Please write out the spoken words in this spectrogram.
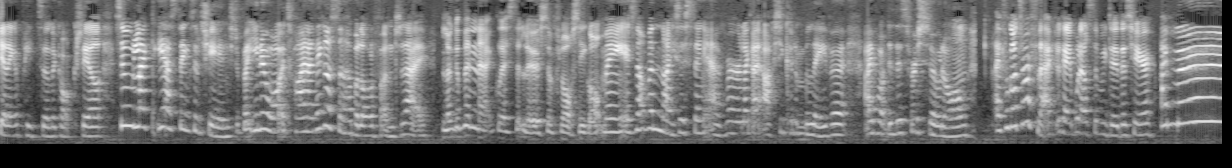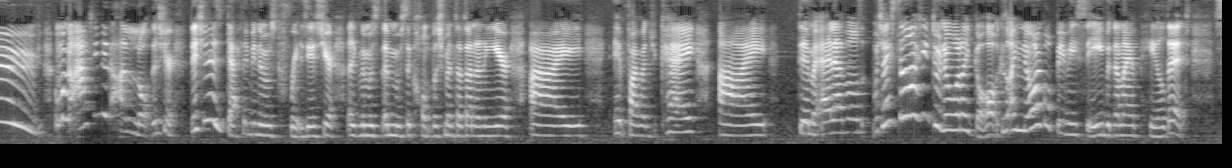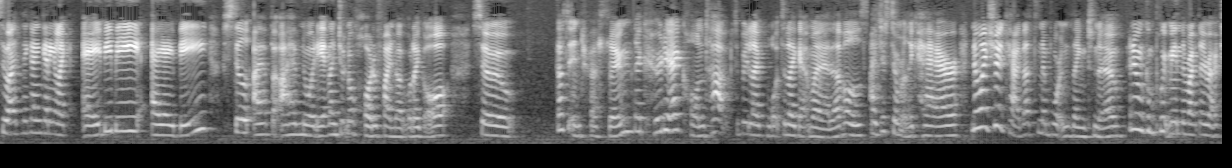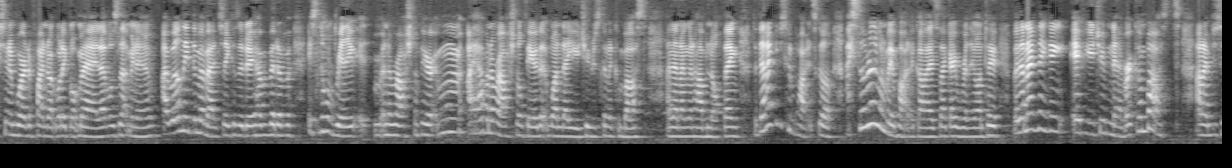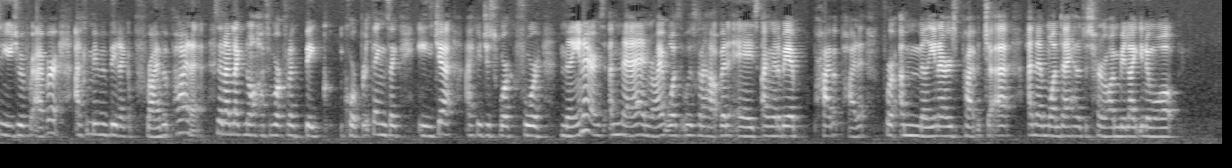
getting a pizza and a cocktail. So like, yes, things have changed, but you know what, it's fine. I think I'll still have a lot of fun today. Look at the necklace that Lewis and Flossie got me. It's not the nicest thing ever. Like, I actually couldn't believe it. I wanted this for so long. I forgot to reflect. Okay, what else did we do this year? I moved! Oh my god, I actually did a lot this year. This year has definitely been the most craziest year. Like, the most, the most accomplishments I've done in a year. I hit 500k. I did my A levels, which I still actually don't know what I got because I know I got BBC, but then I appealed it. So I think I'm getting like ABB, AAB. Still, I have I have no idea, and I don't know how to find out what I got. So that's interesting. Like, who do I contact to be like, what did I get my A levels? I just don't really care. No, I should care. That's an important thing to know. Anyone can point me in the right direction of where to find out what I got my A levels, let me know. I will need them eventually because I do have a bit of a, it's not really an irrational fear. Mm, I have an irrational fear that one day YouTube is going to combust and then I'm going to have nothing. But then I can just go to pilot school. I still really want to be a pilot, guys. Like, I really want to. But then I'm thinking, if YouTube never combusts and I'm just a YouTuber forever, I can maybe be like a private pilot. So then I'd like not have to work for like big corporate things like EasyJet. I could just work for millionaires. And then right what was gonna happen is I'm gonna be a private pilot for a millionaire's private jet. And then one day he'll just turn around and be like you know what?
